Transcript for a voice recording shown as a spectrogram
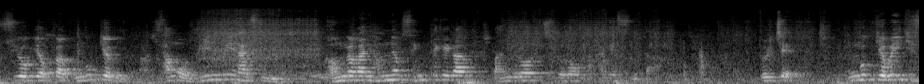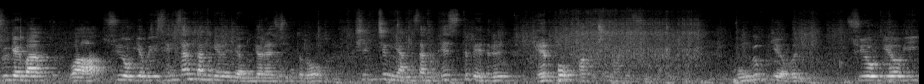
수요기업과 공급기업이 상호 윈윈할 수 있는 건강한 협력 생태계가 만들어지도록 하겠습니다. 둘째, 공급기업의 기술 개발과 수요기업의 생산 단계를 연결할 수 있도록 실증 양산 테스트 베드를 대폭 확충하겠습니다. 공급기업은 수요기업이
